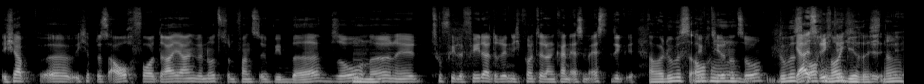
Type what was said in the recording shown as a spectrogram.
Ich habe äh, ich hab das auch vor drei Jahren genutzt und fand es irgendwie bäh, so, Mhm. ne, nee, zu viele Fehler drin. Ich konnte dann kein SMS Aber du bist auch, ein, und so. du bist ja, auch neugierig, ne?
